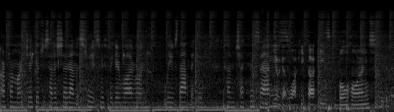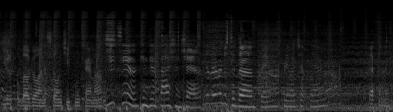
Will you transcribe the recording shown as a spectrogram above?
our friend Marc Jacobs just had a show down the street, so we figured while everyone leaves that, they could come check this out. Yeah, we got walkie-talkies, bullhorns. The beautiful logo on a stolen sheep from Fairmount. You too can do a fashion show. Yeah, everyone just did their own thing, pretty much up there. Definitely.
